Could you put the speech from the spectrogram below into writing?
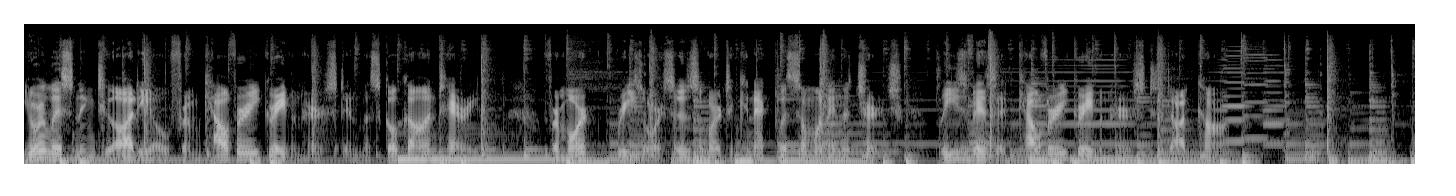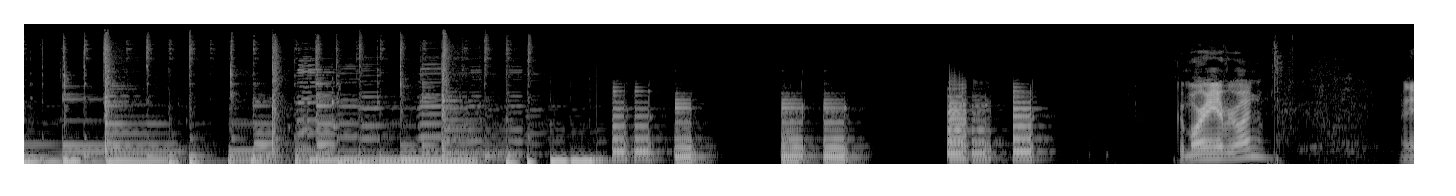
You're listening to audio from Calvary Gravenhurst in Muskoka, Ontario. For more resources or to connect with someone in the church, please visit calvarygravenhurst.com.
